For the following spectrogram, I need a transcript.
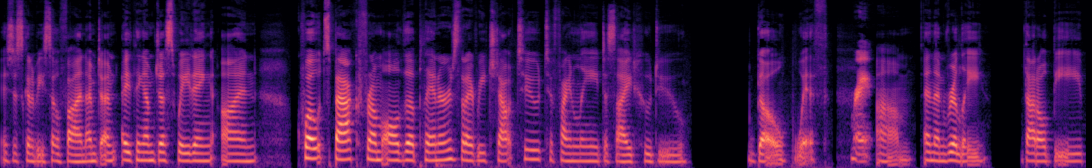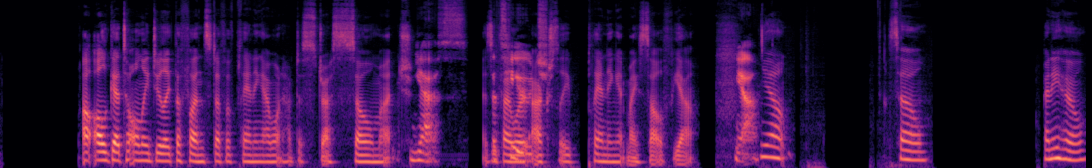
it's just going to be so fun. I'm, I'm I think I'm just waiting on quotes back from all the planners that I reached out to to finally decide who to go with. Right. Um and then really that'll be I'll, I'll get to only do like the fun stuff of planning. I won't have to stress so much. Yes. As That's if I huge. were actually planning it myself. Yeah. Yeah. Yeah. So Anywho.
